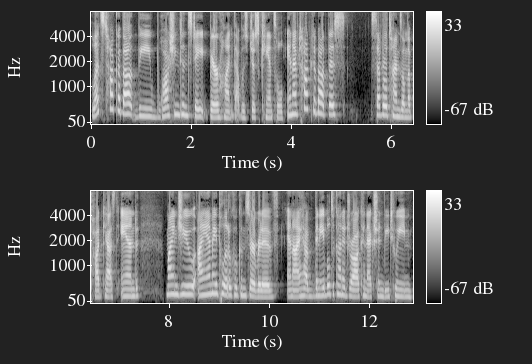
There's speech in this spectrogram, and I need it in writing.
Let's talk about the Washington State bear hunt that was just canceled. And I've talked about this several times on the podcast. And mind you, I am a political conservative, and I have been able to kind of draw a connection between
